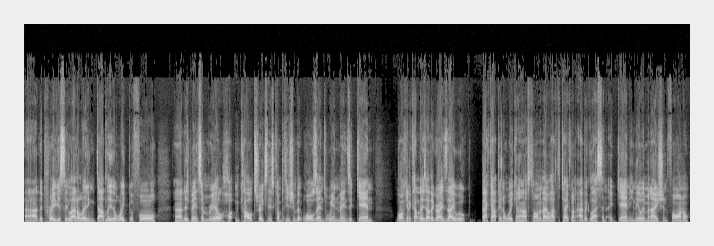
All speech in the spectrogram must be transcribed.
uh, the previously ladder leading Dudley the week before. Uh, there's been some real hot and cold streaks in this competition, but Wallsend's win means again like in a couple of these other grades, they will back up in a week and a half's time, and they will have to take on Aberglasslyn again in the elimination final.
